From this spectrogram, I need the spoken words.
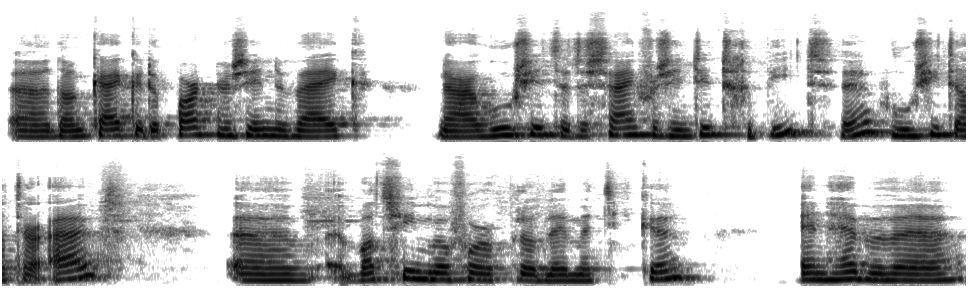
Dan kijken de partners in de wijk naar hoe zitten de cijfers in dit gebied? Hè? Hoe ziet dat eruit? Uh, wat zien we voor problematieken? En hebben we,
